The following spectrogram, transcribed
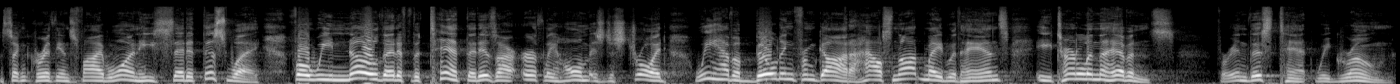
2 Corinthians 5 1, he said it this way For we know that if the tent that is our earthly home is destroyed, we have a building from God, a house not made with hands, eternal in the heavens. For in this tent we groan,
